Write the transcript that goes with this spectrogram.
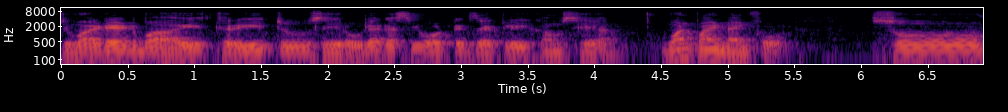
divided by 320 let us see what exactly comes here. 1.94 so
